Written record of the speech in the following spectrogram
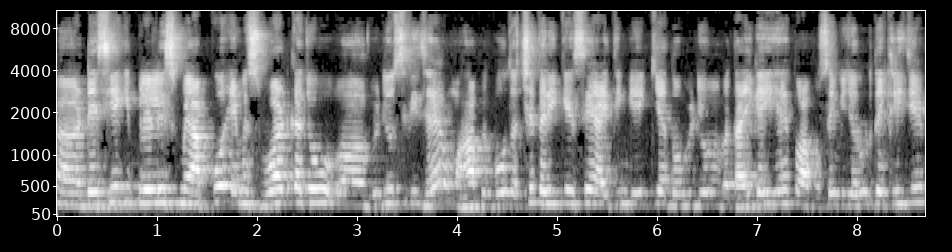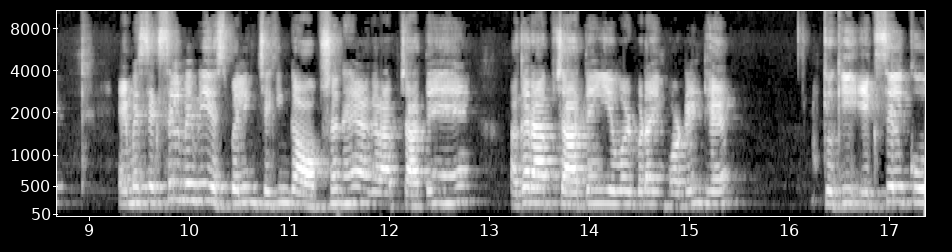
डेसीए की प्लेलिस्ट में आपको एम एस वर्ड का जो वीडियो सीरीज़ है, वहाँ पे बहुत अच्छे तरीके से आई थिंक एक या दो वीडियो में बताई गई है तो आप उसे भी ज़रूर देख लीजिए। एम एस एक्सेल में भी स्पेलिंग चेकिंग का ऑप्शन है, अगर आप चाहते हैं, अगर आप चाहते हैं ये वर्ड बड़ा इंपॉर्टेंट है, क्योंकि एक्सेल को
